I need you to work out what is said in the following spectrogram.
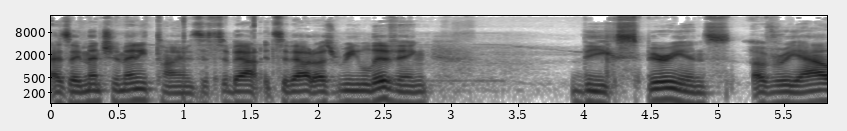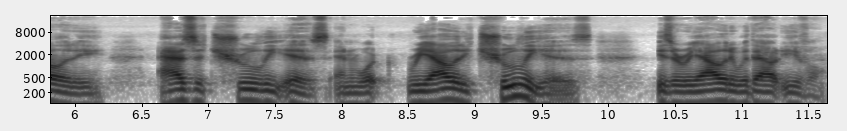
as I mentioned many times, it's about it's about us reliving the experience of reality as it truly is, and what reality truly is is a reality without evil.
